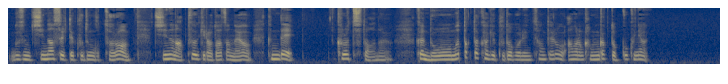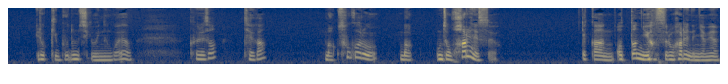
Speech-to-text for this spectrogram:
무슨 쥐 났을 때 굳은 것처럼 쥐는 아프기라도 하잖아요. 근데 그렇지도 않아요. 그냥 너무 딱딱하게 굳어버린 상태로 아무런 감각도 없고 그냥 이렇게 못 움직이고 있는 거예요. 그래서 제가 막 속으로 막 엄청 화를 냈어요. 약간 어떤 뉘앙스로 화를 냈냐면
